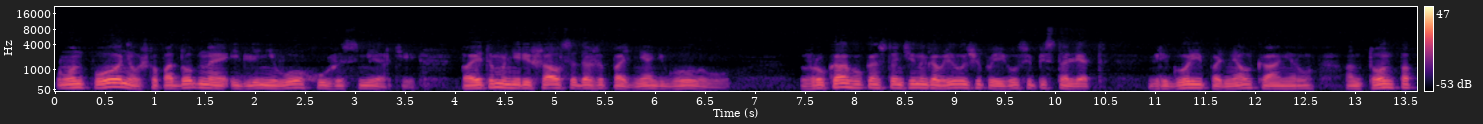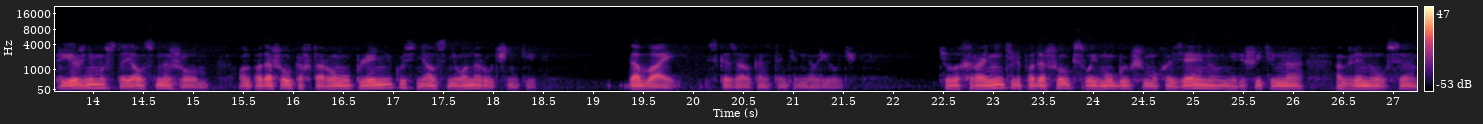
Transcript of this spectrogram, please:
Он понял, что подобное и для него хуже смерти, поэтому не решался даже поднять голову. В руках у Константина Гавриловича появился пистолет. Григорий поднял камеру. Антон по-прежнему стоял с ножом. Он подошел ко второму пленнику, снял с него наручники. «Давай», — сказал Константин Гаврилович. Телохранитель подошел к своему бывшему хозяину, нерешительно оглянулся.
